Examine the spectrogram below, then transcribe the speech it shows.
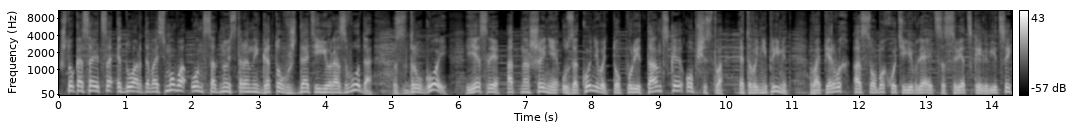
Что касается Эдуарда VIII, он, с одной стороны, готов ждать ее развода, с другой, если отношения узаконивать, то пуританское общество этого не примет. Во-первых, особо хоть и является светской львицей,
